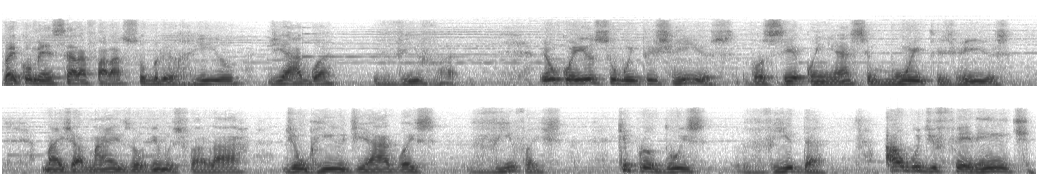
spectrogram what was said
vai começar a falar sobre o rio de água viva. Eu conheço muitos rios, você conhece muitos rios, mas jamais ouvimos falar de um rio de águas vivas que produz vida, algo diferente.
